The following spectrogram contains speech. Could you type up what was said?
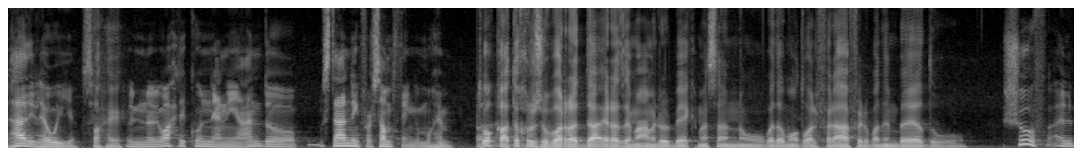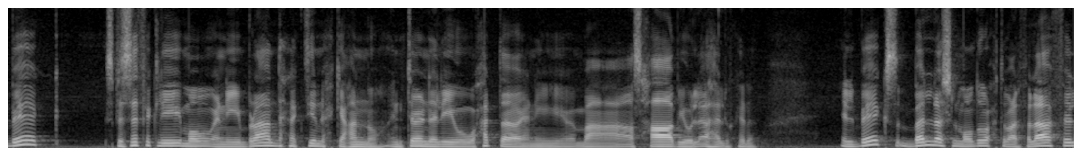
هذه الهوية صحيح إنه الواحد يكون يعني عنده standing for something مهم أتوقع تخرجوا برا الدائرة زي ما عملوا البيك مثلا وبدأوا موضوع الفلافل وبعدين بيض و... شوف البيك specifically يعني brand نحن كثير بنحكي عنه internally وحتى يعني مع أصحابي والأهل وكذا البيك بلش الموضوع تبع الفلافل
